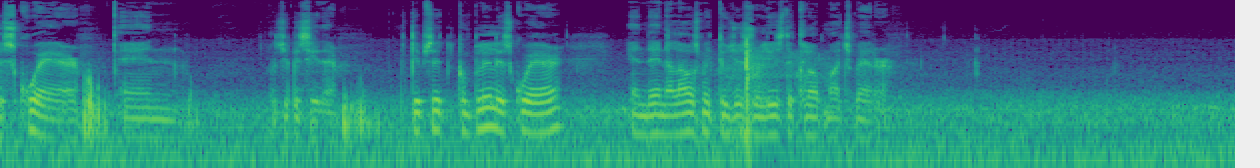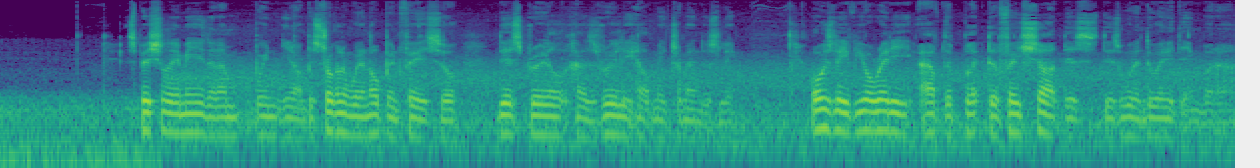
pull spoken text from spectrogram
square and as you can see there it keeps it completely square and then allows me to just release the club much better. Especially me that I'm when you know be struggling with an open face so this drill has really helped me tremendously obviously if you already have the, the face shut this this wouldn't do anything but uh,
